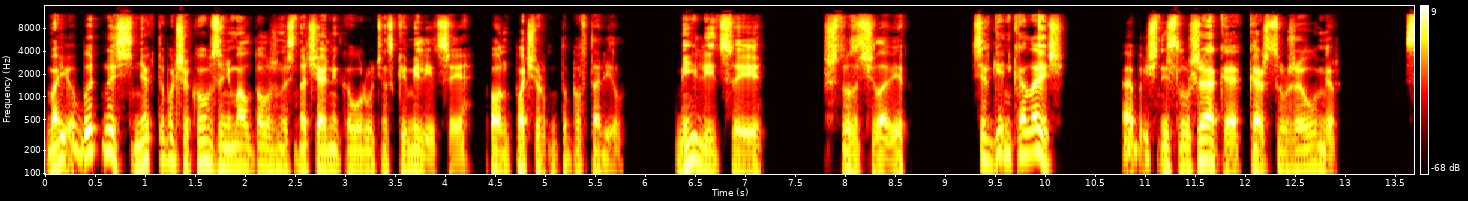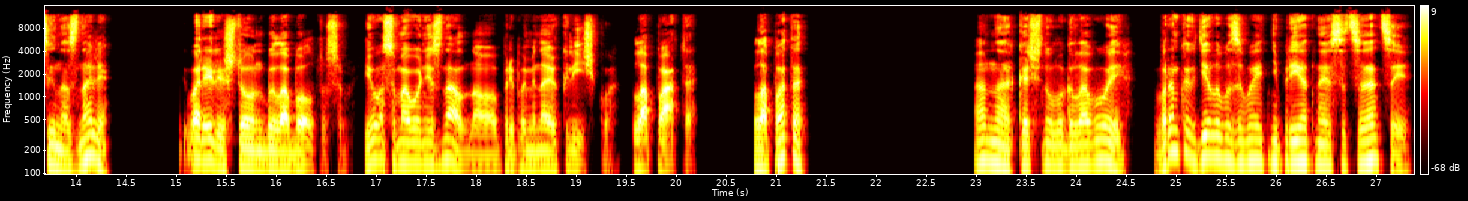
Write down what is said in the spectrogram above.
Мою бытность некто Большаков занимал должность начальника Урутинской милиции. Он подчеркнуто повторил. Милиции. Что за человек? Сергей Николаевич. Обычный служака, кажется, уже умер. Сына знали? Говорили, что он был оболтусом. Его самого не знал, но припоминаю кличку. Лопата. Лопата? Анна качнула головой. В рамках дела вызывает неприятные ассоциации.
